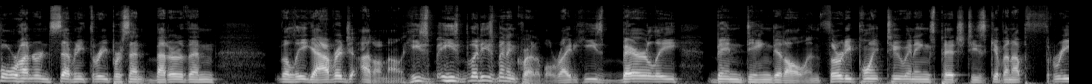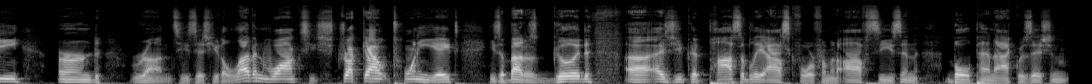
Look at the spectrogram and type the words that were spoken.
473% better than the league average. I don't know. He's he's but he's been incredible, right? He's barely been dinged at all. In 30.2 innings pitched, he's given up 3 earned runs. He's issued 11 walks. He's struck out 28. He's about as good uh, as you could possibly ask for from an offseason bullpen acquisition.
